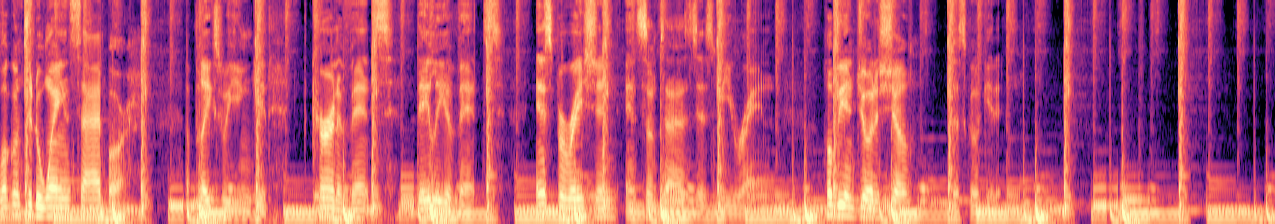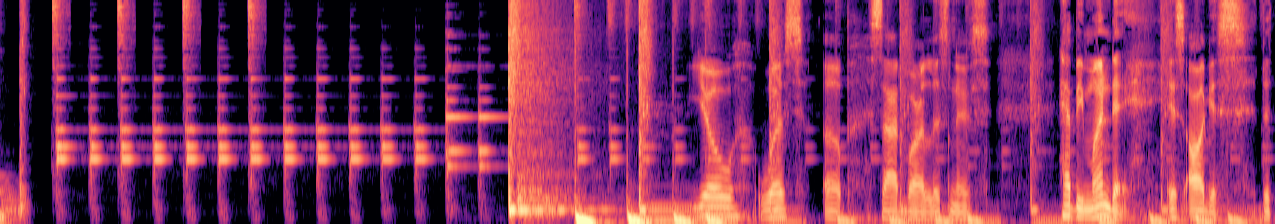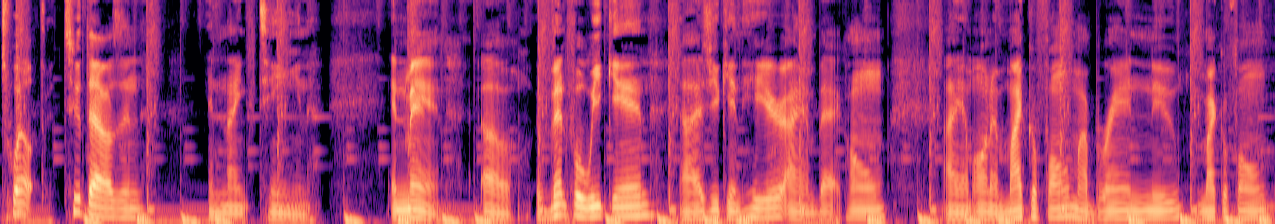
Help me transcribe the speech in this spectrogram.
Welcome to the Wayne Sidebar, a place where you can get current events, daily events, inspiration, and sometimes just me ranting. Hope you enjoy the show. Let's go get it. Yo, what's up, Sidebar listeners? Happy Monday. It's August the 12th, 2019. And man, uh, eventful weekend. Uh, as you can hear, I am back home. I am on a microphone, my brand new microphone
